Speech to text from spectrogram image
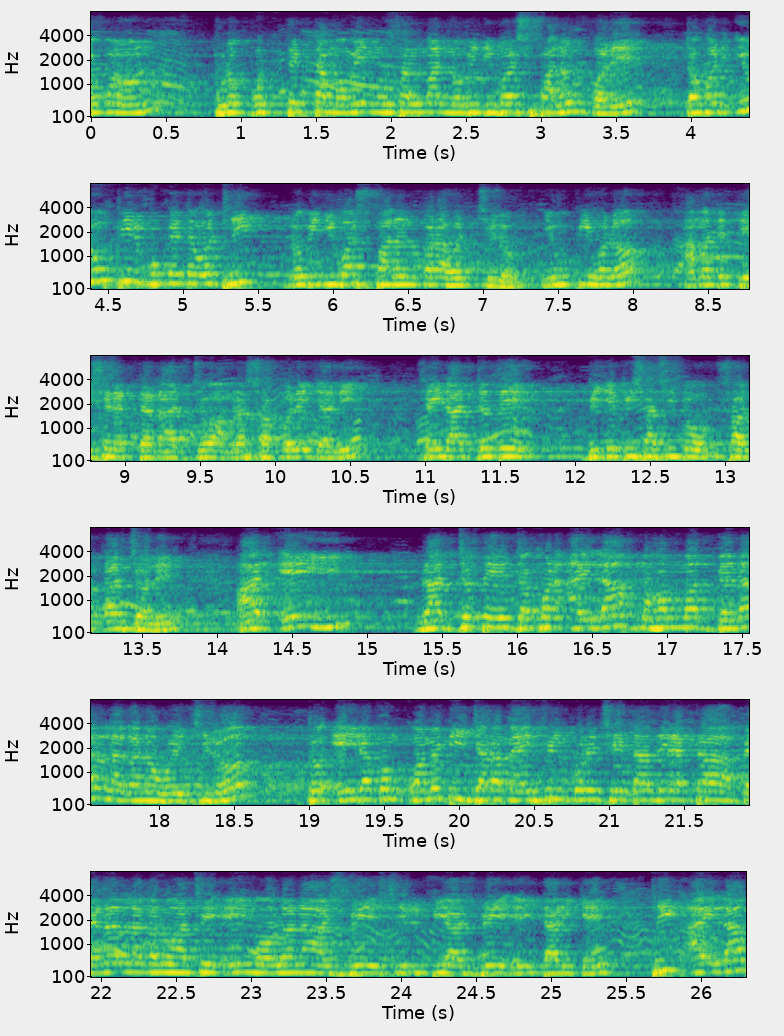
যখন পুরো প্রত্যেকটা মমিন মুসলমান নবী দিবস পালন করে, তখন ইউপির বুকেতেও ঠিক নবী দিবস পালন করা হচ্ছিল। ইউপি হলো আমাদের দেশের একটা রাজ্য, আমরা সকলেই জানি। সেই রাজ্যতে বিজেপি শাসিত সরকার চলে। আর এই রাজ্যতে যখন আই লাভ মোহাম্মদ ব্যানার লাগানো হয়েছিল, তো এই রকম কমিটি যারা মাহফিল করেছে, তাদের একটা ব্যানার লাগানো আছে, এই মৌলানা আসবে, শিল্পী আসবে এই তারিখে। ঠিক আই লাভ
